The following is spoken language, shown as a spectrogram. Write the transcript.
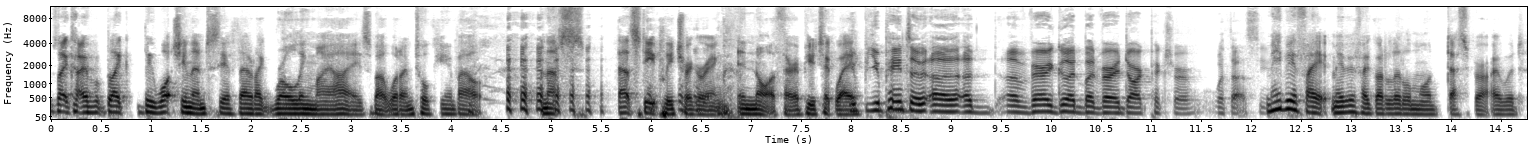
it's like i would like be watching them to see if they're like rolling my eyes about what i'm talking about. And that's that's deeply triggering in not a therapeutic way. You, you paint a, a, a, a very good but very dark picture with that scene. maybe if i maybe if i got a little more desperate i would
